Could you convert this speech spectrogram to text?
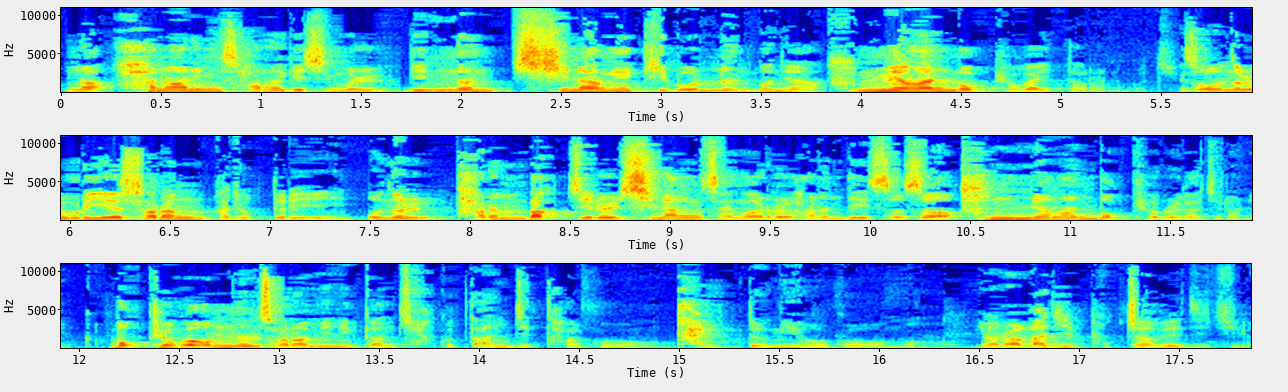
그러나 하나님 살아계심을 믿는 신앙의 기본은 뭐냐? 분명한 목표가 있다라는 거 죠. 그래서 오늘 우리 예사랑 가족들이 오늘 다른 박질을 신앙생활을 하는 데 있어서 분명한 목표를 가지라니까. 목표가 없는 사람이니까 자꾸 딴짓하고 갈등이 오고 뭐 여러 가지 복잡해지지요.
